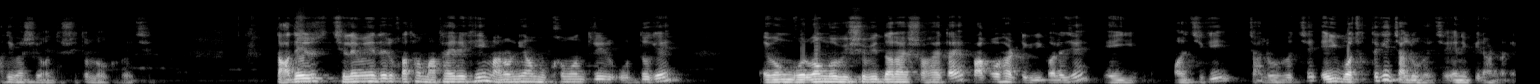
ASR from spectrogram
আদিবাসী অধ্যুষিত লোক রয়েছে। তাদের ছেলে মেয়েদের কথা মাথায় রেখেই মাননীয় মুখ্যমন্ত্রীর উদ্যোগে এবং গৌরবঙ্গ বিশ্ববিদ্যালয়ের সহায়তায় পাকুহাট ডিগ্রি কলেজে এই অলচিকি চালু হচ্ছে এই বছর থেকেই চালু হয়েছে এনইপির আন্ডারে।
